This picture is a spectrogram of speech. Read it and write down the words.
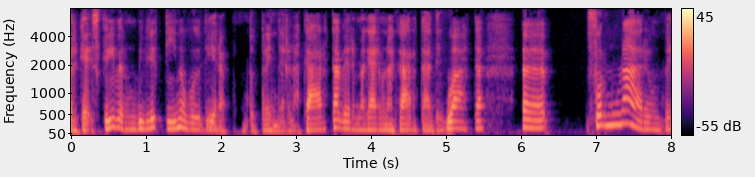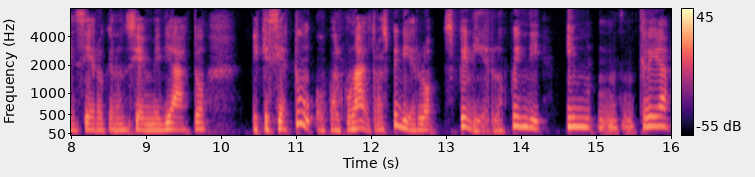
perché scrivere un bigliettino vuol dire appunto prendere la carta, avere magari una carta adeguata, eh, formulare un pensiero che non sia immediato e che sia tu o qualcun altro a spedirlo, spedirlo. Quindi in, crea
